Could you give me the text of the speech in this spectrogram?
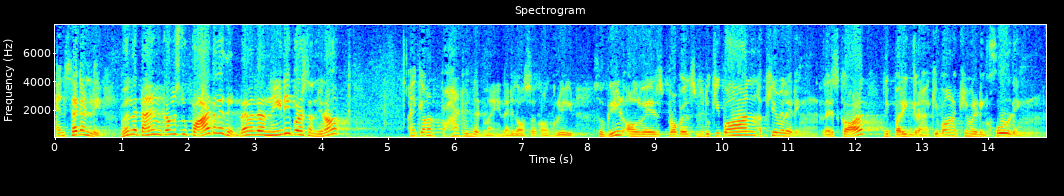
And secondly, when the time comes to part with it, then the needy person, you know, I cannot part with that money. That is also called greed. So greed always propels me to keep on accumulating. That is called the parigraha. Keep on accumulating, holding.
